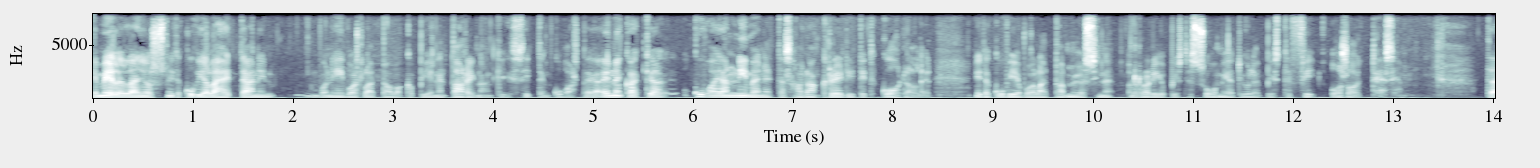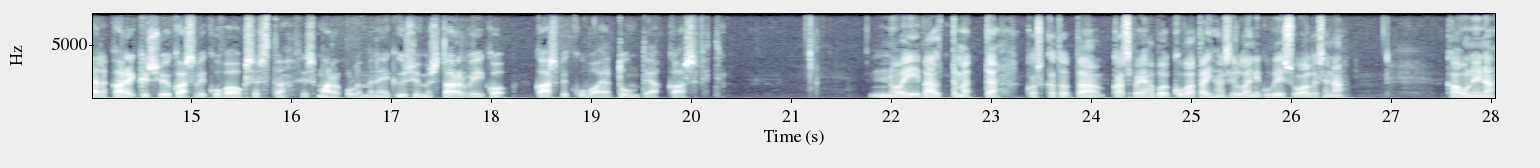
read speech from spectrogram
Ja mielellään, jos niitä kuvia lähettää, niin niihin voisi laittaa vaikka pienen tarinankin sitten kuvasta. Ja ennen kaikkea kuvaajan nimen, että saadaan kreditit kohdalleen. Niitä kuvia voi laittaa myös sinne radio.suomi.yle.fi osoitteeseen. Täällä Kari kysyy kasvikuvauksesta, siis Markulle menee kysymys, tarviiko kasvikuvaa ja tuntea kasvit? No ei välttämättä, koska tota, kasveja voi kuvata ihan sillä niin kuin visuaalisena kauniina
